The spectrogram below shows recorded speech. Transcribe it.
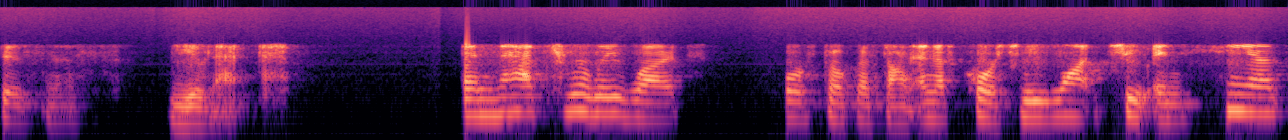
business unit. And that's really what we're focused on. And of course, we want to enhance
